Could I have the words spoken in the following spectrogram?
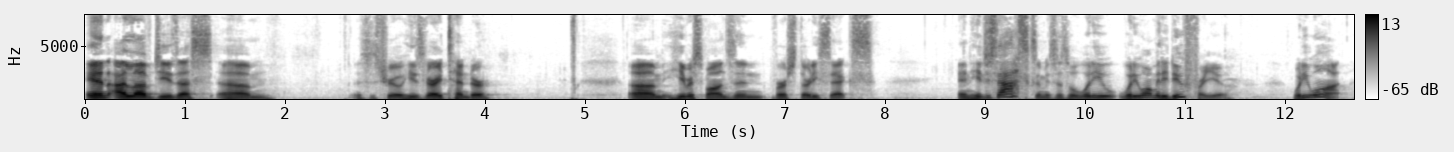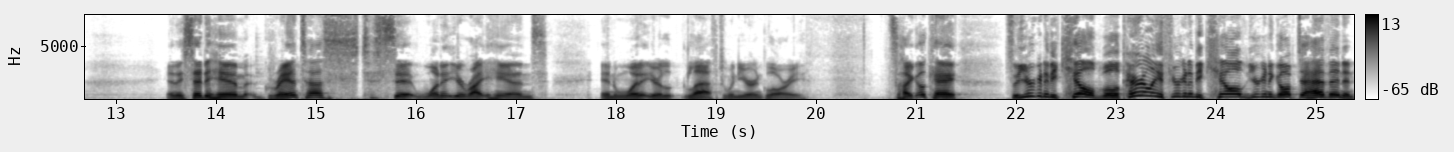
And I love Jesus. Um, this is true. He's very tender. Um, he responds in verse 36, and he just asks him, he says, Well, what do, you, what do you want me to do for you? What do you want? And they said to him, Grant us to sit one at your right hand and one at your left when you're in glory. It's like, okay, so you're going to be killed. Well, apparently, if you're going to be killed, you're going to go up to heaven. And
